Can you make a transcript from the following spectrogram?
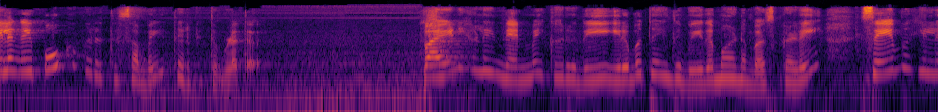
இலங்கை போக்குவரத்து சபை தெரிவித்துள்ளது. பயணிகளின் நன்மை கருதி இருபத்தைந்து வீதமான பஸ்களை சேவையில்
